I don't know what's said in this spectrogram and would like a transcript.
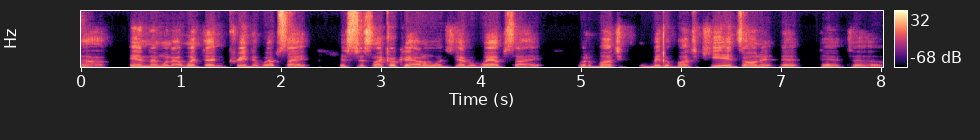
Uh, and then when I went there and created a website, it's just like, okay, I don't want to just have a website with a bunch with a bunch of kids on it that that uh,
